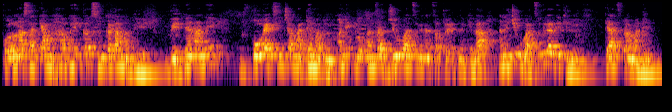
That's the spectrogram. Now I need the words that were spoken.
कोरोनासारख्या महाभयंकर संकटामध्ये विज्ञानाने कोवॅक्सिनच्या माध्यमातून अनेक लोकांचा जीव वाचविण्याचा प्रयत्न केला आणि जीव वाचविला देखील. त्याचप्रमाणे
